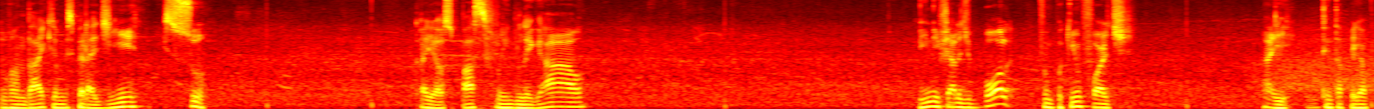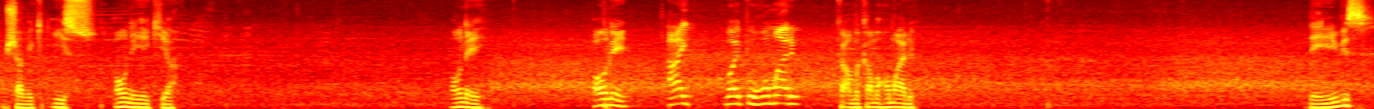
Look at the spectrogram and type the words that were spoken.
O Van Dijk deu uma esperadinha. Isso. Aí, ó, os passes fluindo legal. Linda enfiada de bola. Foi um pouquinho forte. Aí, vou tentar pegar com chave aqui. Isso. Olha o Ney aqui, ó. Ó o Ney. Ó o Ney. Ai, vai pro Romário. Calma, calma, Romário. Davis.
